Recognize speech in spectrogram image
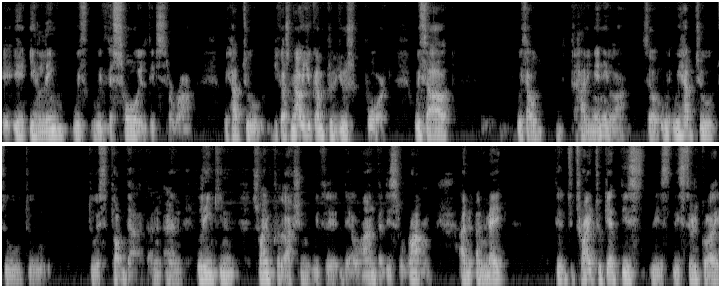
in, in link with with the soil that is around. We have to because now you can produce pork without without having any land. So we, we have to to to to stop that and, and linking swine production with the, the land that is around and, and make to, to try to get this this this circular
